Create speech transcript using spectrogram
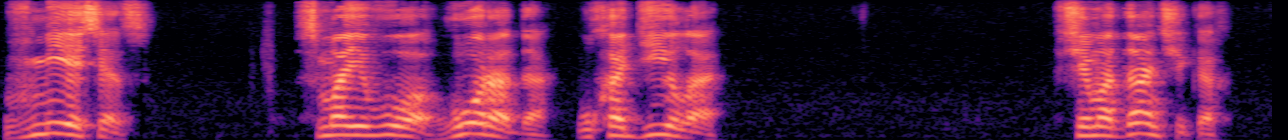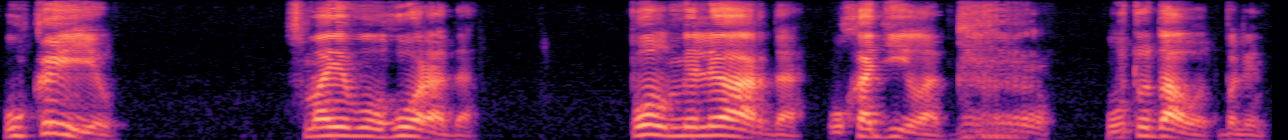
в месяц с моего города уходило в чемоданчиках у Киев с моего города. Полмиллиарда уходило. вот туда вот, блин.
